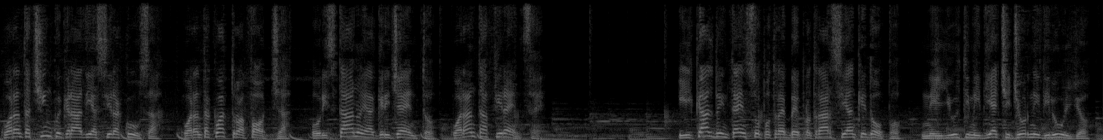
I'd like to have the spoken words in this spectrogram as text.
45 gradi a Siracusa, 44 a Foggia, Oristano e Agrigento, 40 a Firenze. Il caldo intenso potrebbe protrarsi anche dopo, negli ultimi dieci giorni di luglio,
